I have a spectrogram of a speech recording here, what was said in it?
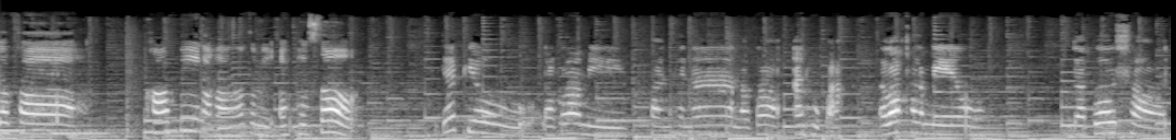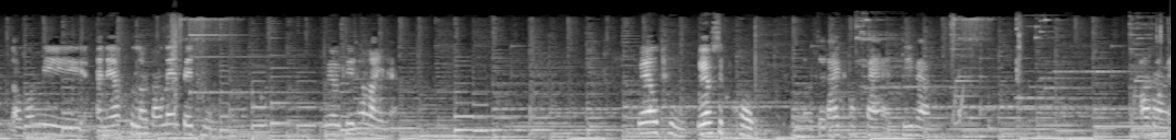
กาแฟ คอฟฟี่นะคะ ก็จะมีเอสเพรสโซ่เดพิโอแล้วก็มีฟอนเทน่าแล้วก็อ่านถูกปะแล้วก็คาราเมลดับเบิลช็อตแล้วก็มีอันนี้คือเราต้องเล่นไปถึงเวลที่เท่าไหร่เนี่ย เวลถึงเวลสิบหกถึงเราจะได้กาแฟที่แบบ อร่อย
